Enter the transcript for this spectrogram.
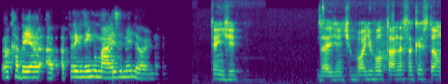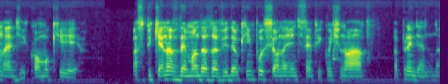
eu acabei a, a, aprendendo mais e melhor, né? Entendi. Daí a gente pode voltar nessa questão, né? De como que as pequenas demandas da vida é o que impulsiona a gente sempre continuar aprendendo, né?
